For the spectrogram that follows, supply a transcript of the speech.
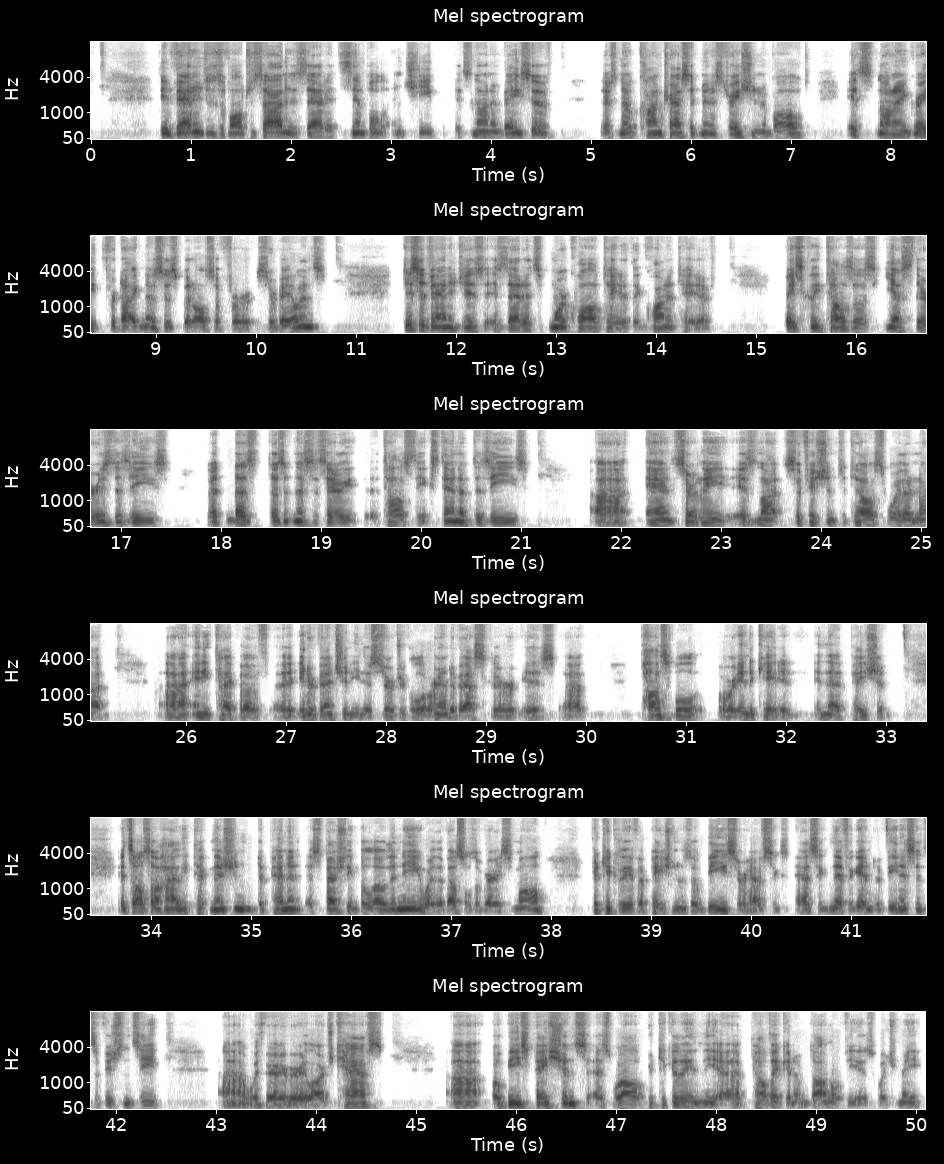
The advantages of ultrasound is that it's simple and cheap, it's non-invasive, there's no contrast administration involved. It's not only great for diagnosis, but also for surveillance. Disadvantages is that it's more qualitative than quantitative. Basically tells us, yes, there is disease, but does, doesn't necessarily tell us the extent of disease, uh, and certainly is not sufficient to tell us whether or not any type of uh, intervention, either surgical or endovascular, is uh, possible or indicated in that patient. It's also highly technician dependent, especially below the knee where the vessels are very small, particularly if a patient is obese or has, has significant venous insufficiency uh, with very, very large calves. Uh, obese patients as well, particularly in the uh, pelvic and abdominal views, which may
